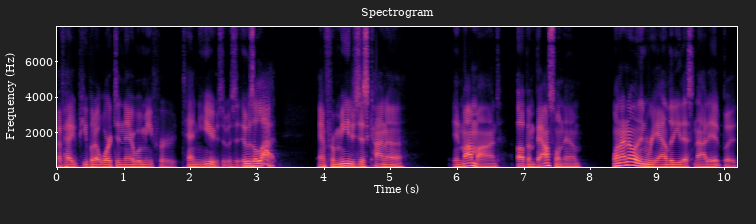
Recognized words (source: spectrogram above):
I've had people that worked in there with me for 10 years. It was it was a lot. And for me to just kind of in my mind up and bounce on them, when I know in reality that's not it, but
